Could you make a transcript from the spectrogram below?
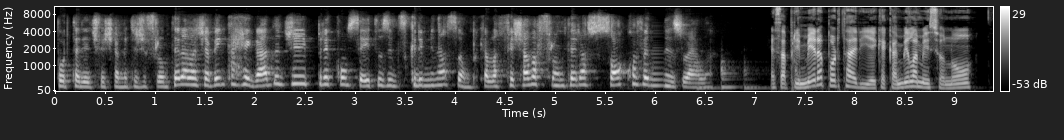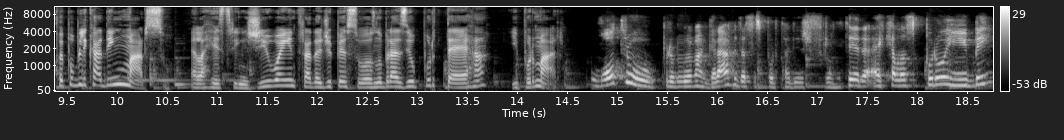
portaria de fechamento de fronteira, ela já vem carregada de preconceitos e discriminação, porque ela fechava a fronteira só com a Venezuela. Essa primeira portaria que a Camila mencionou foi publicada em março. Ela restringiu a entrada de pessoas no Brasil por terra e por mar. Um outro problema grave dessas portarias de fronteira é que elas proíbem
